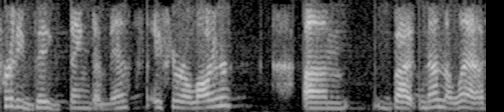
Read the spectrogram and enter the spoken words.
pretty big thing to miss if you're a lawyer. Um, but nonetheless,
